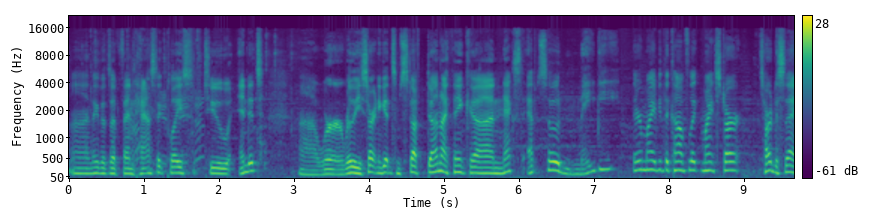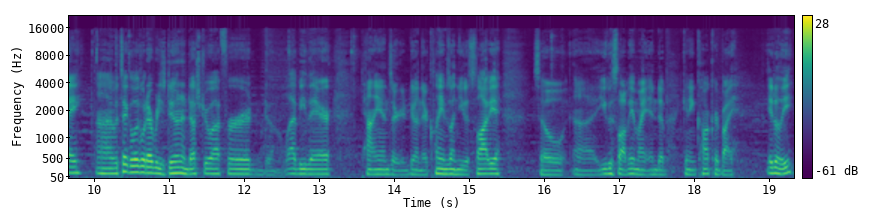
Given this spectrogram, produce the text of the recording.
Uh, I think that's a fantastic place to end it. Uh, we're really starting to get some stuff done. I think uh, next episode, maybe there might be the conflict might start. It's hard to say. Uh, we'll take a look at what everybody's doing. Industrial effort, doing the levy there. Italians are doing their claims on Yugoslavia. So uh, Yugoslavia might end up getting conquered by Italy.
